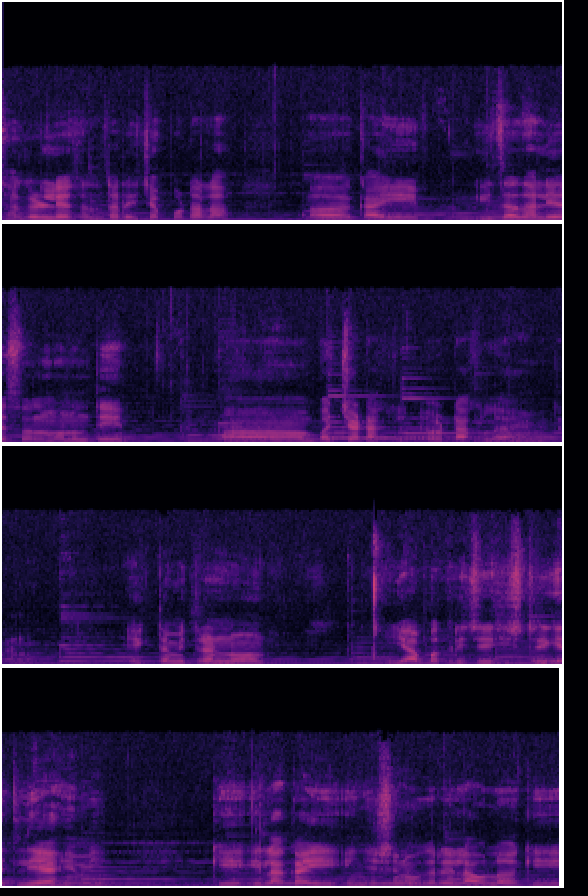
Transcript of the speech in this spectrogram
झगडली असेल तर हिच्या पोटाला काही इजा झाली असेल म्हणून ते बच्चा टाकलं टाकलं आहे मित्रांनो. एक तर मित्रांनो या बकरीची हिस्ट्री घेतली आहे मी. की हिला काही इंजेक्शन वगैरे लावलं की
